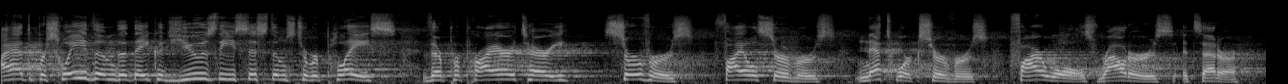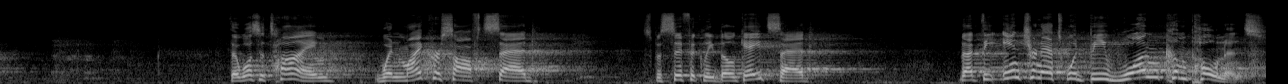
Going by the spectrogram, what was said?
I had to persuade them that they could use these systems to replace their proprietary servers, file servers, network servers, firewalls, routers, etc. There was a time when Microsoft said, specifically Bill Gates said, that the internet would be one component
